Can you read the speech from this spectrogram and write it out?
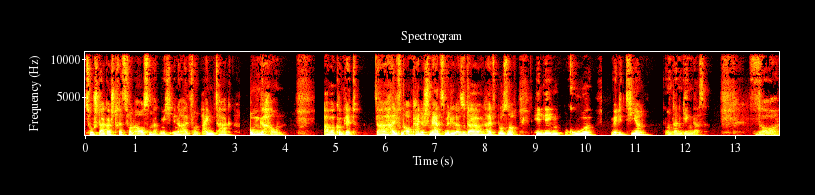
zu starker Stress von außen hat mich innerhalb von einem Tag umgehauen. Aber komplett. Da halfen auch keine Schmerzmittel. Also da half bloß noch hinlegen, Ruhe, meditieren und dann ging das. So.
